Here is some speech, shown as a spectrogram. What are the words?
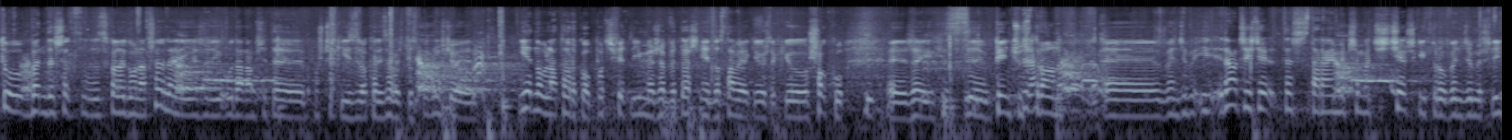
Tu będę szedł z kolegą na czele. Jeżeli uda nam się te puszczyki zlokalizować, to z pewnością je jedną latarką podświetlimy, żeby też nie dostały jakiegoś takiego szoku, y, że ich z pięciu stron y, będziemy. I raczej się też starajmy trzymać ścieżki, którą będziemy szli,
